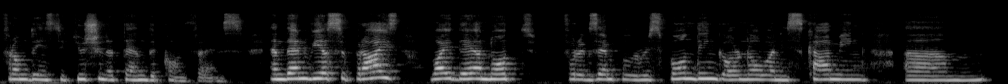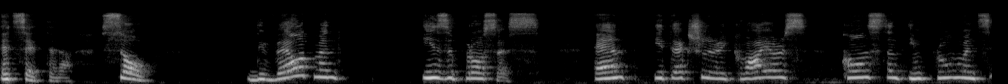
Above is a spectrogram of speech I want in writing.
from the institution attend the conference. And then we are surprised why they are not, for example, responding or no one is coming, um, etc. So development is a process and it actually requires constant improvements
